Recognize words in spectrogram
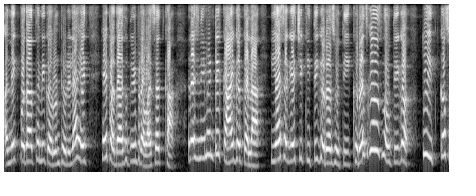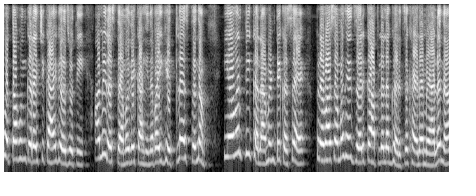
अनेक पदार्थ मी करून ठेवलेले आहेत. हे पदार्थ तुम्ही प्रवासात खा. रजनी म्हणते काय ग कला? या सगळ्याची किती गरज होती. खरंच गरज नव्हती ग. तू इतकं स्वतःहून करायची काय गरज होती? आम्ही रस्त्यामध्ये काही ना बाई घेतलं असतं ना. यावरती कला म्हणते कसं आहे प्रवासामध्ये जर का आपल्याला घरचं खायला मिळालं ना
